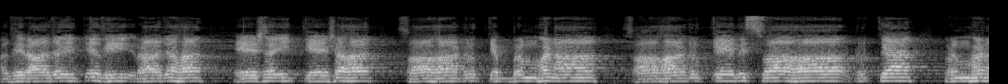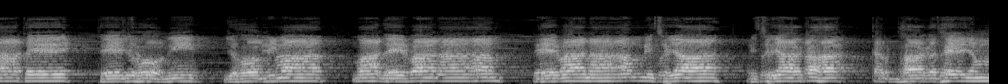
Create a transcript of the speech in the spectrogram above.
अधिराज इत्यधिराजः। एष इत्येषः। स्वाहाकृत्य ब्रह्मणा स्वाहाकृत्येति स्वाहा कृत्य ब्रह्मणा ते ते जुहोमि जुहोमि मा देवानाम् देवानाम् मिथुया मिथुया कः? कर्भागधेयम्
